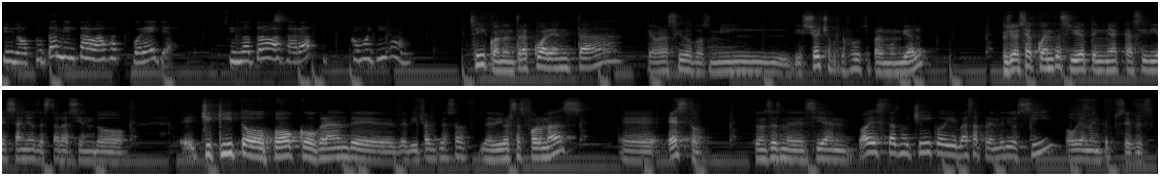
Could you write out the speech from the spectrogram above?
sino tú también trabajas por ellas. Si no trabajaras, pues, ¿cómo llegan? Sí, cuando entré a 40, que habrá sido 2018, porque fue justo para el Mundial, pues yo hacía cuentas y yo ya tenía casi 10 años de estar haciendo eh, chiquito, poco, grande, de diversas, de diversas formas, eh, esto. Entonces me decían, oye, estás muy chico y vas a aprender. yo, sí, obviamente, pues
